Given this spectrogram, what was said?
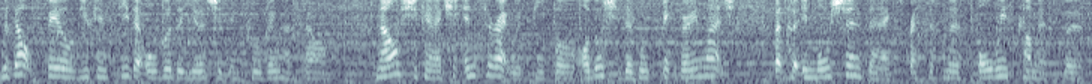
without fail, you can see that over the years she's improving herself. Now she can actually interact with people, although she doesn't speak very much, but her emotions and expressiveness always come as first.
